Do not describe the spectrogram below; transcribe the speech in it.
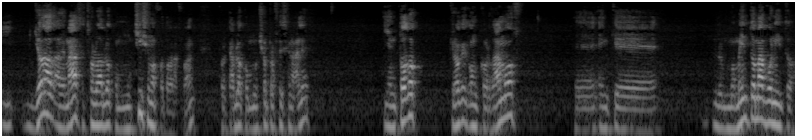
Y yo además, esto lo hablo con muchísimos fotógrafos, ¿eh? porque hablo con muchos profesionales, y en todo creo que concordamos eh, en que el momento más bonito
